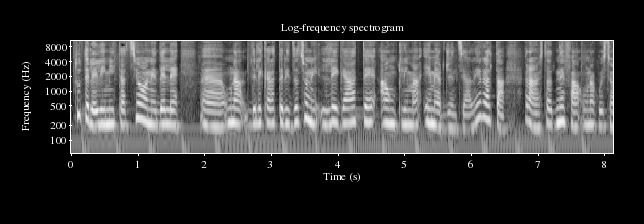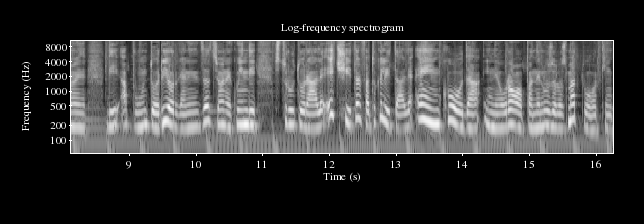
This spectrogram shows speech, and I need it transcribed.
tutte le limitazioni delle, eh, una, delle caratterizzazioni legate a un clima emergenziale. In realtà Randstad ne fa una questione di appunto appunto riorganizzazione quindi strutturale e cita il fatto che l'Italia è in coda in Europa nell'uso dello smart working,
